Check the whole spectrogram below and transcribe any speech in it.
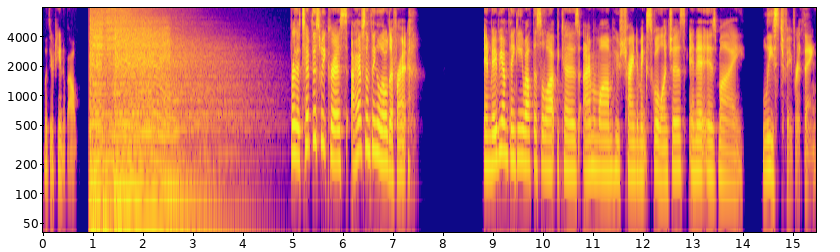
with your teen about. For the tip this week, Chris, I have something a little different. And maybe I'm thinking about this a lot because I'm a mom who's trying to make school lunches, and it is my least favorite thing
